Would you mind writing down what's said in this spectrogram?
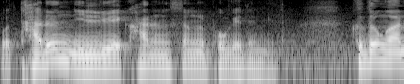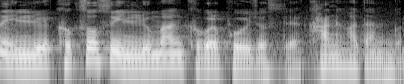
뭐 다른 인류의 가능성을 보게 됩니다. 그동안의 인류의 극소수 인류만 그걸 보여줬어요. 가능하다는 걸.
